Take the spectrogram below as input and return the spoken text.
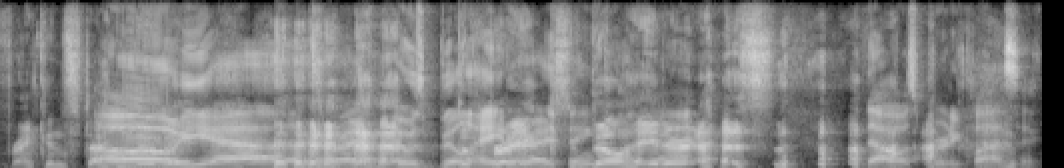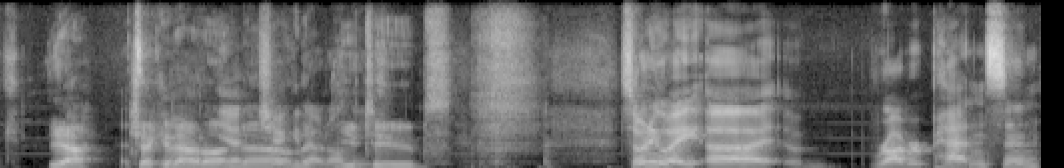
Frankenstein movie. oh movie. yeah, that's right. It was Bill the Hader, I Franks, think. Bill Yeah, Hader as that was pretty classic. yeah. That's check it good out one. on, Yeah, uh, check on it the out on these. YouTubes. So anyway, uh, Robert Pattinson.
